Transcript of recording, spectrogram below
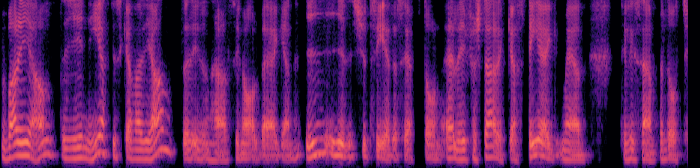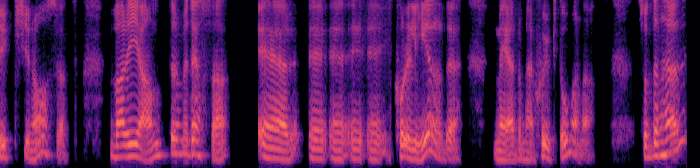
varianter, genetiska varianter i den här signalvägen i IL-23-receptorn eller i förstärkarsteg med till exempel då tykkinaset. Varianter med dessa är eh eh, eh, eh, korrelerade med de här sjukdomarna. Så den här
